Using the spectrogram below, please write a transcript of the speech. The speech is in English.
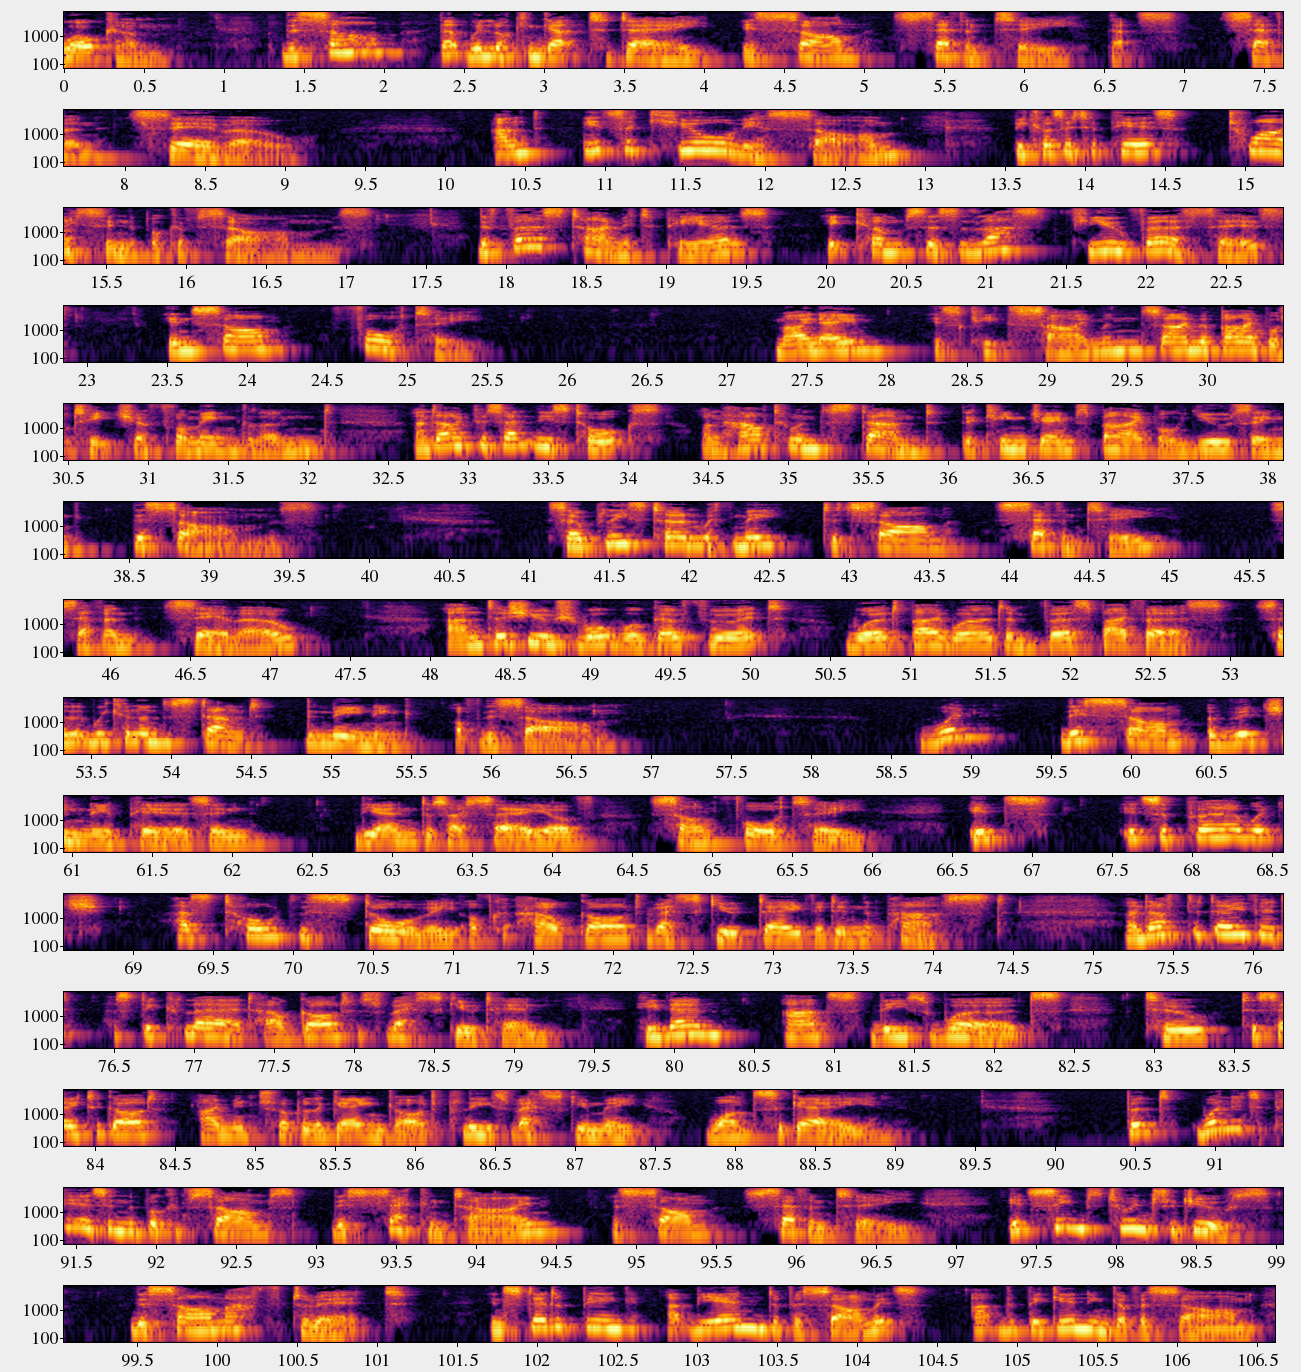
Welcome. The psalm that we're looking at today is Psalm 70. That's 7 0. And it's a curious psalm because it appears twice in the book of Psalms. The first time it appears, it comes as the last few verses in Psalm 40. My name is Keith Simons. I'm a Bible teacher from England, and I present these talks on how to understand the King James Bible using the Psalms. So please turn with me to Psalm 70, 70, and as usual, we'll go through it word by word and verse by verse so that we can understand the meaning of the psalm. When this psalm originally appears in the end, as I say, of Psalm 40, it's, it's a prayer which has told the story of how God rescued David in the past. And after David has declared how God has rescued him, he then adds these words to, to say to God, I'm in trouble again, God, please rescue me once again. But when it appears in the book of Psalms this second time, as Psalm 70, it seems to introduce the psalm after it. Instead of being at the end of a psalm, it's at the beginning of a psalm.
